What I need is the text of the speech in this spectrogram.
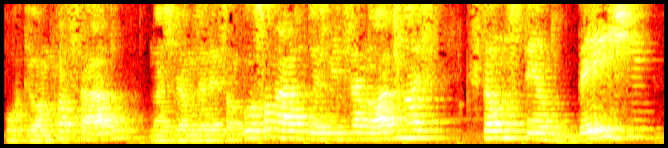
Porque o ano passado nós tivemos a eleição do Bolsonaro, em 2019 nós estamos tendo desde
